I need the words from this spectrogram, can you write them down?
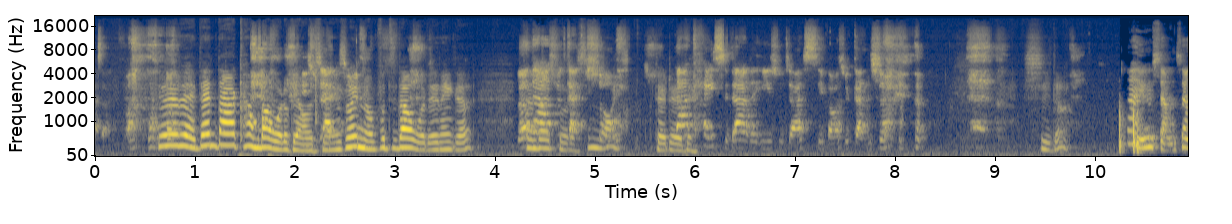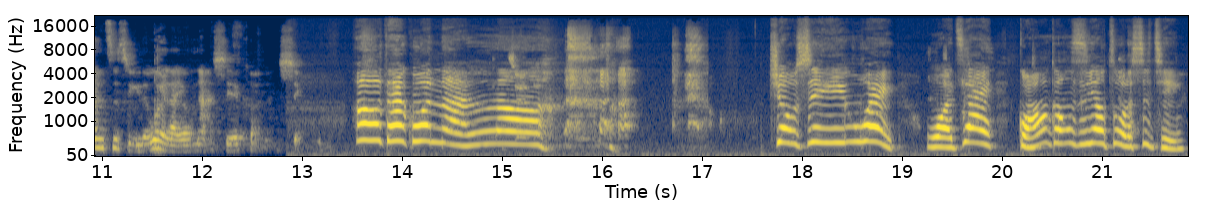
的对对对，但大家看不到我的表情，所以你们不知道我的那个。让大家去感受，对对对，开启大家的艺术家细胞去感受。是的。那你想象自己的未来有哪些可能性？哦，太困难了。就是因为我在广告公司要做的事情，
